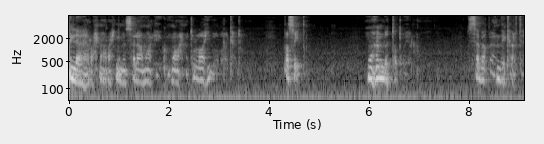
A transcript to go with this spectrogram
بسم الله الرحمن الرحيم السلام عليكم ورحمة الله وبركاته بسيط مهم للتطوير سبق أن ذكرته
